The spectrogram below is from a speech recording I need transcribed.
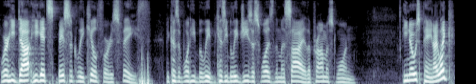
where he, di- he gets basically killed for his faith because of what he believed, because he believed Jesus was the Messiah, the promised one. He knows pain. I like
